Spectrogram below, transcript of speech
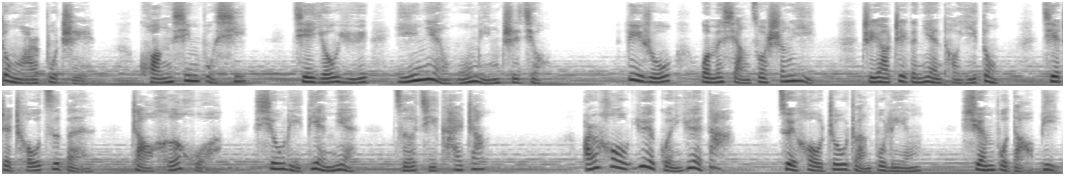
动而不止，狂心不息，皆由于一念无明之咎。例如，我们想做生意，只要这个念头一动，接着筹资本、找合伙、修理店面，则即开张，而后越滚越大，最后周转不灵。宣布倒闭，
